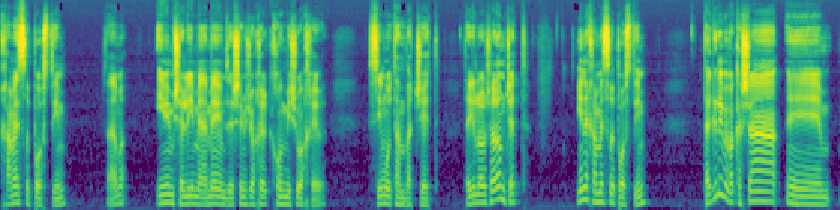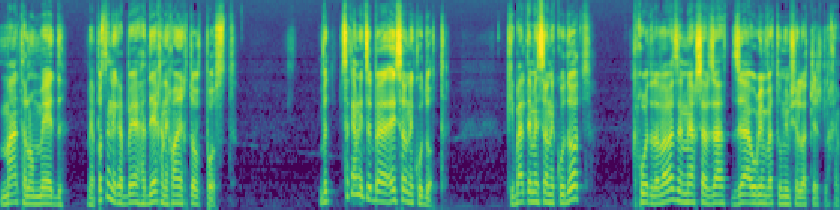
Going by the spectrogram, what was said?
15 פוסטים. סבבה? אם הם שלי מהמם אם זה של מישהו אחר קחו ממישהו אחר. שימו אותם בצ'אט. תגיד לו שלום צ'אט. הנה 15 פוסטים. תגיד לי בבקשה אה, מה אתה לומד מהפוסטים לגבי הדרך הנכונה לכתוב פוסט. ותסכם לי את זה בעשר נקודות. קיבלתם 10 נקודות, קחו את הדבר הזה, מעכשיו זה, זה האורים והתומים של הצ'אט שלכם.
